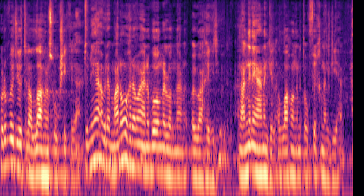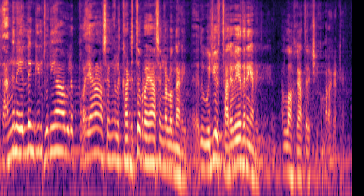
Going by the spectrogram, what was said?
കുടുംബജീവിതത്തിൽ അള്ളാഹുനെ സൂക്ഷിക്കുക. ദുനിയാവിലെ മനോഹരമായ അനുഭവങ്ങളിൽ ഒന്നാണ് വൈവാഹിക ജീവിതം. അത് അങ്ങനെയാണെങ്കിൽ അള്ളാഹു അങ്ങനെ തൗഫീഖ് നൽകിയാൽ അത് അങ്ങനെയല്ലെങ്കിൽ ദുനിയാവിലെ പ്രയാസങ്ങൾ കടുത്ത പ്രയാസങ്ങളിലൊന്നാണ് ഇത് അത് വലിയൊരു തലവേദനയാണ് ഇത് അള്ളാഹു കാത്ത് രക്ഷിക്കുമാറാകട്ടെ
